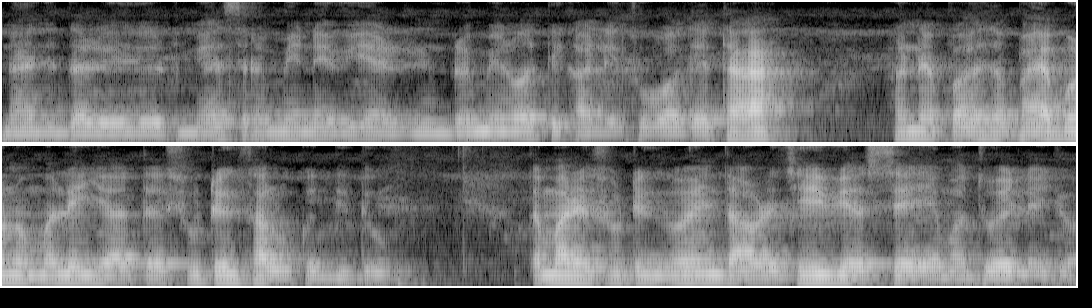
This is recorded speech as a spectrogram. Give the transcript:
નાની મેચ રમીને રમી નહોતી ખાલી જોવા ગયા અને પાછા ભાઈબંધો મળી ગયા તો શૂટિંગ ચાલુ કરી દીધું. તમારે શૂટિંગ જોઈને તો આપણે જેવીએસ છે એમાં જોઈ લેજો.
